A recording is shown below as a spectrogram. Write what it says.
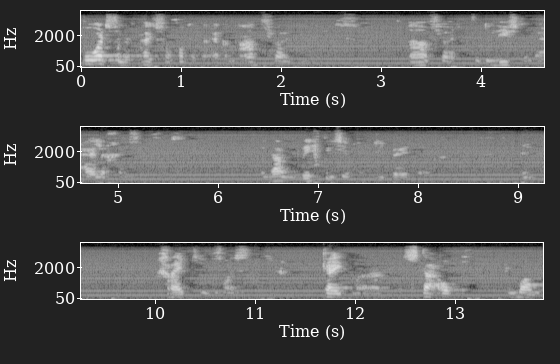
poort van het huis van God dat eigenlijk een aansluiting is. Voor de liefde, de heilige geest En daarom richt hij zich op die bedelaar. En grijpt hem vast. Kijk maar, sta op en wandel.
